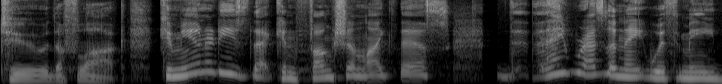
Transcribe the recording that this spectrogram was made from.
to the flock. Communities that can function like this, they resonate with me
